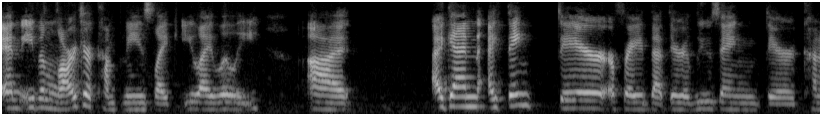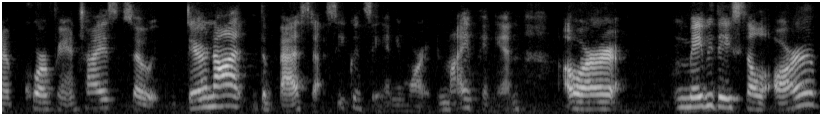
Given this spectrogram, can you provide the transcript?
and even larger companies like Eli Lilly. Uh, again, I think they're afraid that they're losing their kind of core franchise. So they're not the best at sequencing anymore, in my opinion. Or maybe they still are,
